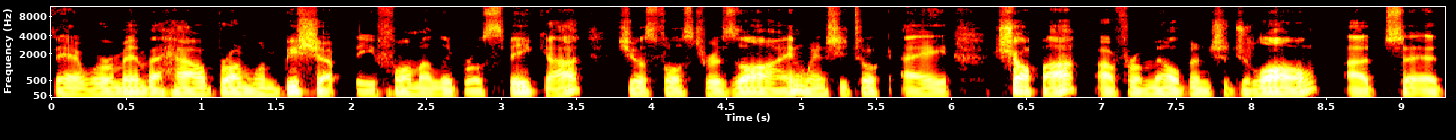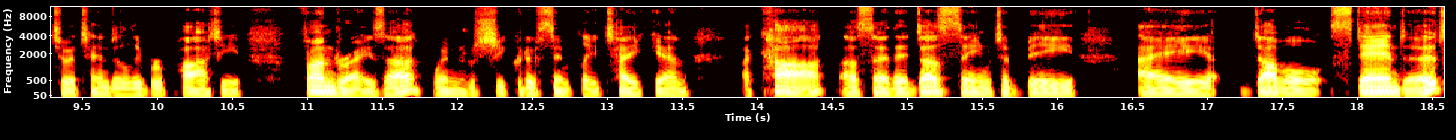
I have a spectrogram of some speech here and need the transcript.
there. We'll remember how Bronwyn Bishop, the former Liberal Speaker, she was forced to resign when she took a chopper uh, from Melbourne to Geelong uh, to, to attend a Liberal Party fundraiser when she could have simply taken a car. Uh, so there does seem to be a double standard.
